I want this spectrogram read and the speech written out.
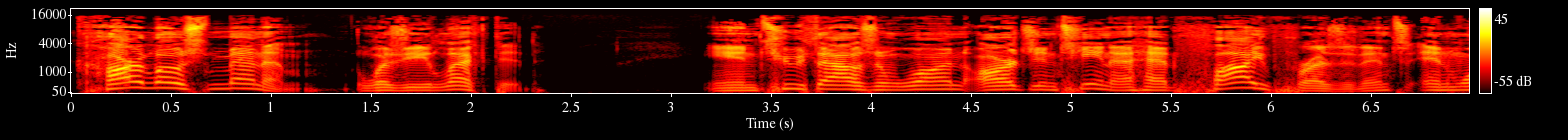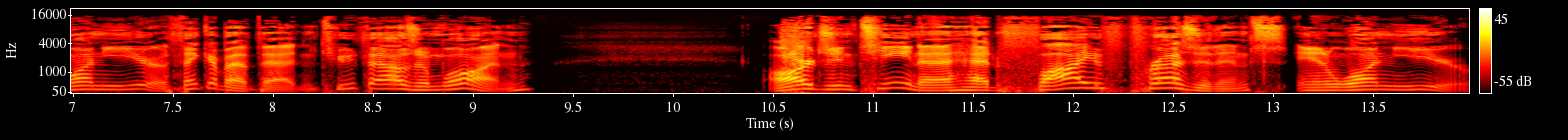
Carlos Menem, was elected. In 2001, Argentina had five presidents in one year. Think about that. In 2001, Argentina had five presidents in one year.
